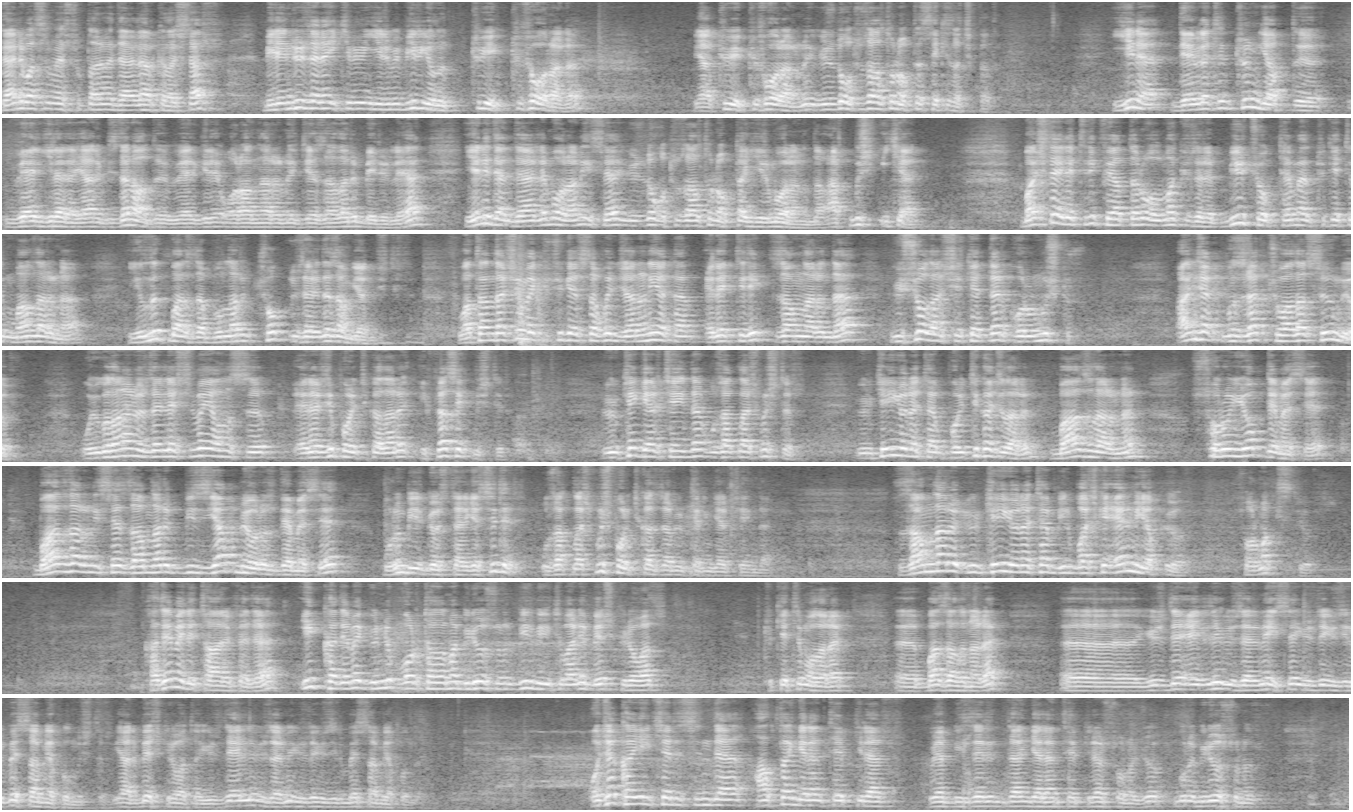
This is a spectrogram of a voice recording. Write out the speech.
Değerli basın mensupları ve değerli arkadaşlar, bilindiği üzere 2021 yılı TÜİK tüfe oranı, ya TÜİK tüfe oranını %36.8 açıkladı. Yine devletin tüm yaptığı vergilere yani bizden aldığı vergi oranlarını, cezaları belirleyen yeniden değerleme oranı ise %36.20 oranında artmış iken Başta elektrik fiyatları olmak üzere birçok temel tüketim mallarına yıllık bazda bunların çok üzerinde zam gelmiştir. Vatandaşın ve küçük esnafın canını yakan elektrik zamlarında güçlü olan şirketler korunmuştur. Ancak mızrak çuvala sığmıyor. Uygulanan özelleştirme yanlısı enerji politikaları iflas etmiştir. Ülke gerçeğinden uzaklaşmıştır. Ülkeyi yöneten politikacıların bazılarının sorun yok demesi, bazılarının ise zamları biz yapmıyoruz demesi bunun bir göstergesidir. Uzaklaşmış politikacılar ülkenin gerçeğinden. Zamları ülkeyi yöneten bir başka el mi yapıyor? Sormak istiyoruz. Kademeli tarifede ilk kademe günlük ortalama biliyorsunuz bir bir itibariyle 5 kilowatt tüketim olarak e, baz alınarak e, yüzde 50 üzerine ise yüzde 125 zam yapılmıştır. Yani 5 kilovata yüzde 50 üzerine yüzde 125 zam yapıldı. Ocak ayı içerisinde halktan gelen tepkiler ve bizlerinden gelen tepkiler sonucu bunu biliyorsunuz.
